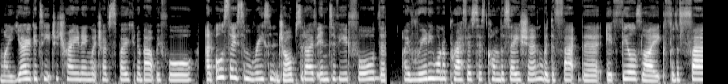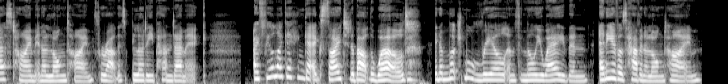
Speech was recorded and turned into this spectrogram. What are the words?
my yoga teacher training, which I've spoken about before, and also some recent jobs that I've interviewed for that I really want to preface this conversation with the fact that it feels like, for the first time in a long time throughout this bloody pandemic, I feel like I can get excited about the world. in a much more real and familiar way than any of us have in a long time.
